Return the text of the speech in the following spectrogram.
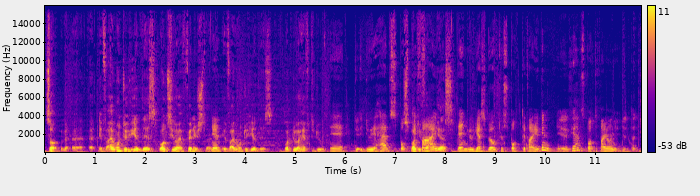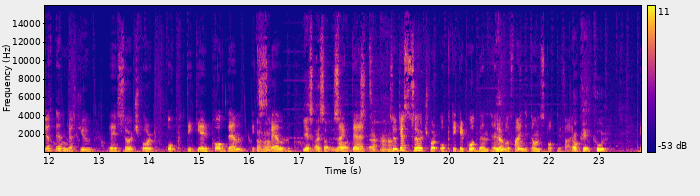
So, uh, uh, if I want to hear this, once you have finished that, yeah. if I want to hear this, what do I have to do? Uh, do, do, you have Spotify? Spotify? Yes. Then you just go to Spotify. You can, if you have Spotify on, just then just you uh, search for Optikerpodden. It's uh -huh. spelled yes, I saw, saw like it. that. Yes. Uh -huh. So just search for Optikerpodden and yeah. you will find it on Spotify. Okay, cool. Uh,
